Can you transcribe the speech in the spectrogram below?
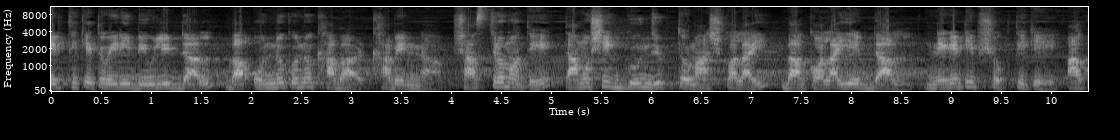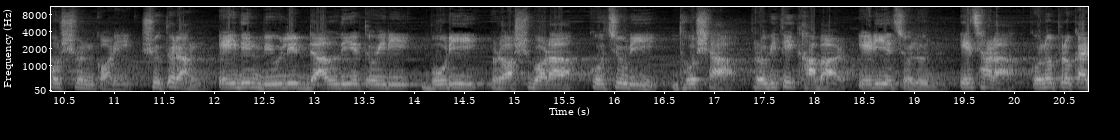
এর থেকে তৈরি বিউলির ডাল বা অন্য কোনো খাবার খাবেন না। শাস্ত্রমতে তামসিক গুণযুক্ত মাসকলাই বা কলাইয়ের ডাল নেগেটিভ শক্তিকে আকর্ষণ করে। সুতরাং এই দিন বিউলির ডাল দিয়ে তৈরি বড়ি, রসবড়া, কচুরি, ধোসা প্রভৃতি খাবার এড়িয়ে চলুন। এছাড়া কোনো প্রকার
